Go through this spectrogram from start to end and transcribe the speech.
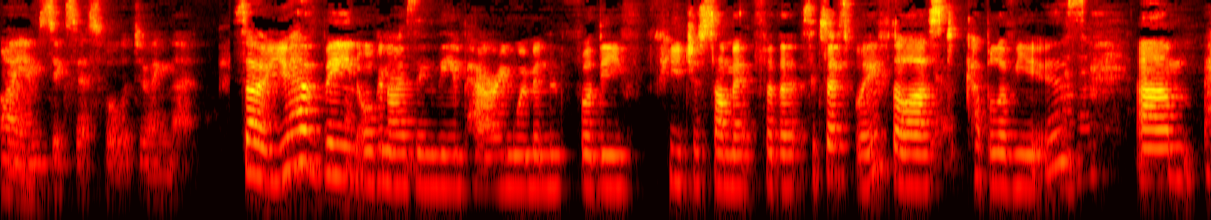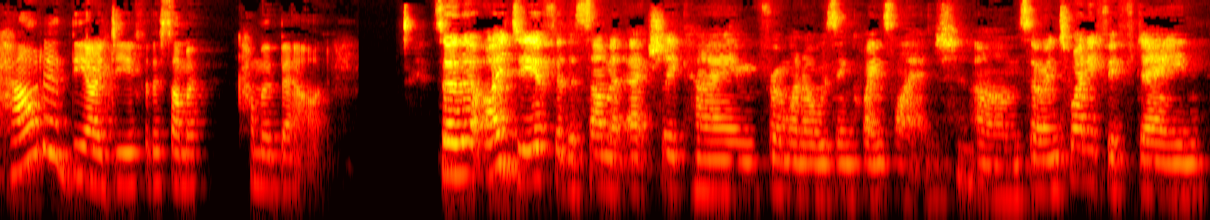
I am successful at doing that. So you have been organising the Empowering Women for the Future Summit for the successfully for the last yeah. couple of years. Mm-hmm. Um, how did the idea for the summit come about? So the idea for the summit actually came from when I was in Queensland. Mm-hmm. Um, so in 2015,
